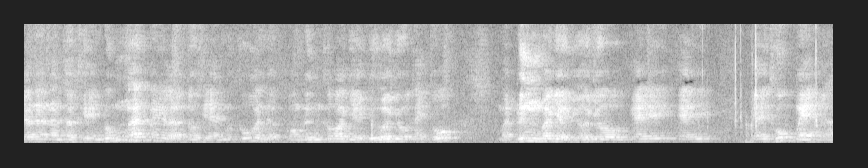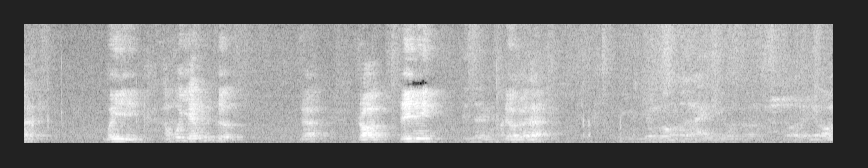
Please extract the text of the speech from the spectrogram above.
cho nên anh thực hiện đúng hết mấy cái lời tôi thì anh mới cứu anh được. Còn đừng có bao giờ dựa vô thầy thuốc mà đừng bao giờ dựa vô cái cái cái thuốc men nữa. Hết bởi vì không có giải quyết được. Đó. Rồi đi đi. Được rồi đó. Giống ngon hồi nãy nhiều Rồi.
